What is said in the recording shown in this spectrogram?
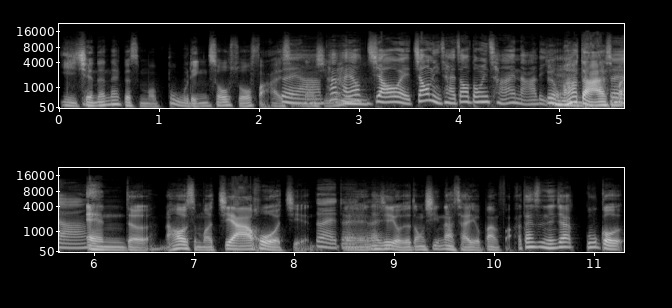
以前的那个什么布林搜索法还是什么东，西，他还要教哎，教你才知道东西藏在哪里。对，我们要打什么 and，然后什么加或减，对对。那些有的东西那才有办法，但是人家 Google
